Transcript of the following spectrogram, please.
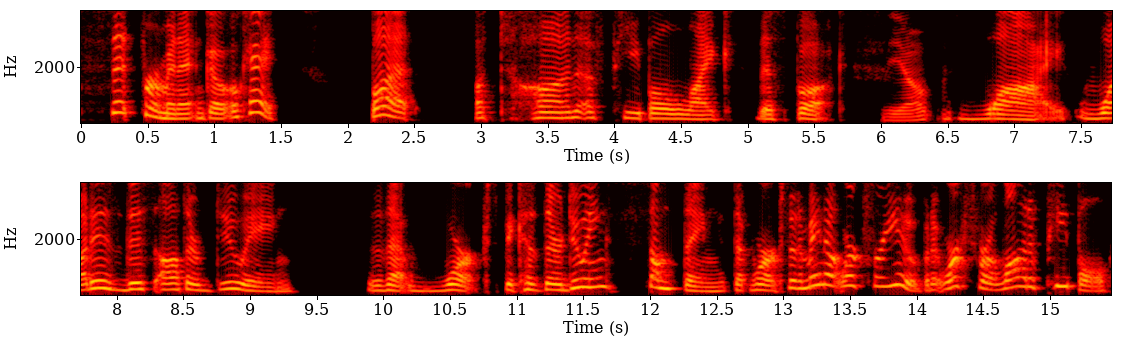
sit for a minute and go, okay, but a ton of people like this book. Yep. Why? What is this author doing that works because they're doing something that works and it may not work for you but it works for a lot of people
